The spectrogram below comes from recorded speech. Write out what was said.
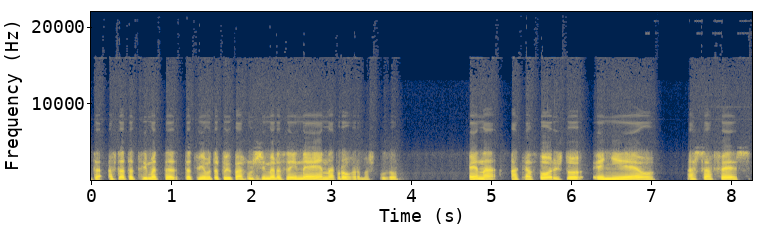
τα, αυτά τα τμήματα, τα τμήματα που υπάρχουν σήμερα θα είναι ένα πρόγραμμα σπουδών. Ένα ακαθόριστο, ενιαίο, ασαφές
